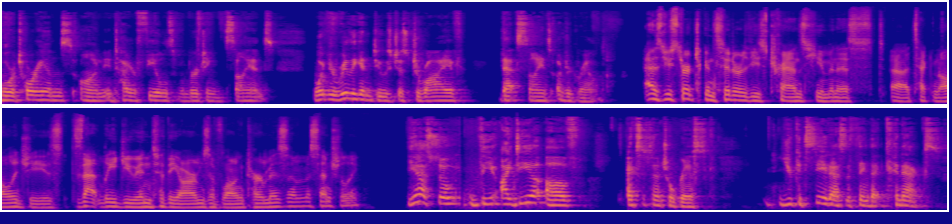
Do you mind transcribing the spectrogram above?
moratoriums on entire fields of emerging science what you're really going to do is just drive that science underground as you start to consider these transhumanist uh, technologies does that lead you into the arms of long-termism essentially yeah so the idea of existential risk you could see it as the thing that connects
